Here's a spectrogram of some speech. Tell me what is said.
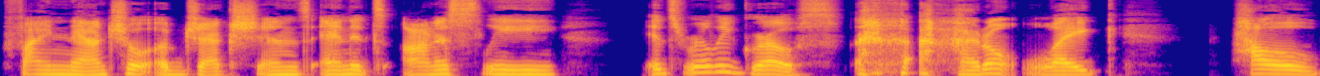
financial objections and it's honestly it's really gross. I don't like how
